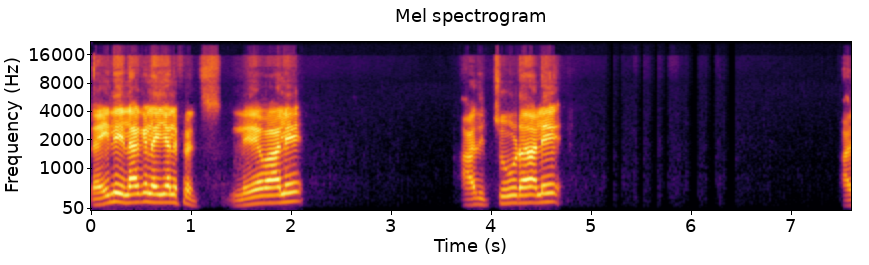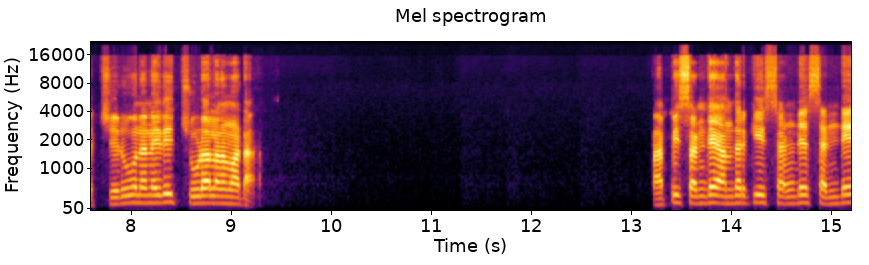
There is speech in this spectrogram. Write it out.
డైలీ ఇలాగే లేయాలి ఫ్రెండ్స్. లేవాలి. అది చూడాలి. ఆ చెరువుని అనేది చూడాలన్నమాట. హ్యాపీ సండే అందరికీ. Sunday Sunday.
